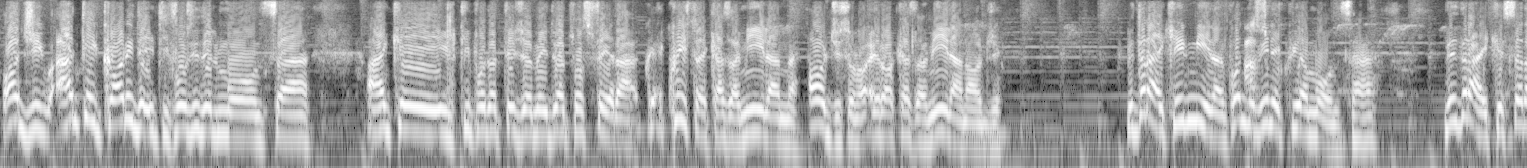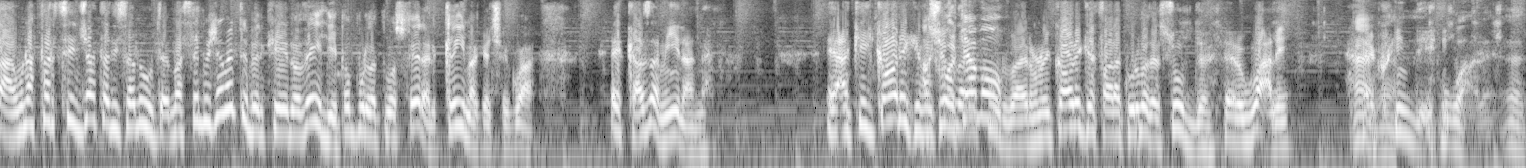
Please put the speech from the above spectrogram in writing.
Oggi anche i cori dei tifosi del Monza, anche il tipo di atteggiamento di atmosfera. que- Questo è casa Milan. Oggi sono, ero a casa Milan oggi. Vedrai che il Milan quando viene qui a Monza vedrai che sarà una parseggiata di salute, ma semplicemente perché lo vedi, proprio l'atmosfera, il clima che c'è qua. È casa Milan. E anche i cori che facevano la Ascoltiamo- curva erano i cori che fa la curva del sud, erano uguali. Eh, Eh, quindi uguale eh,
